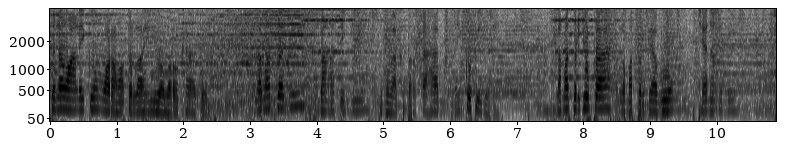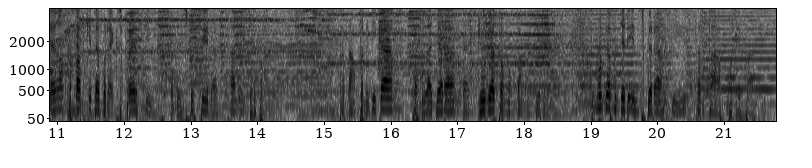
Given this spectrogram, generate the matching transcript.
Assalamualaikum warahmatullahi wabarakatuh. Selamat pagi, semangat tinggi, semoga keberkahan melingkupi diri. Selamat berjumpa, selamat bergabung di channel ini. Channel tempat kita berekspresi, berdiskusi, dan saling berbagi. Tentang pendidikan, pembelajaran, dan juga pengembangan diri. Semoga menjadi inspirasi serta motivasi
